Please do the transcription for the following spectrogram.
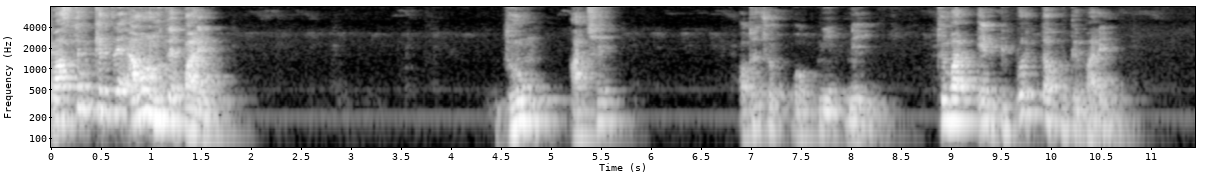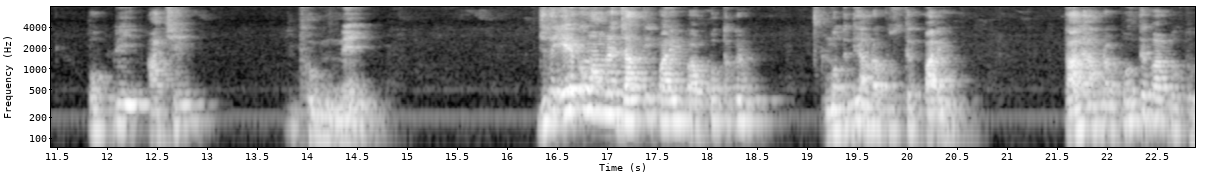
বাস্তবিক ক্ষেত্রে এমন হতে পারে ধূম আছে, অথচ অগ্নি নেই। কিংবা এর বিপরীত হতে পারে, অগ্নি আছে, ধূম নেই। যদি এরকম আমরা জানতে পারি বা প্রত্যেকের মধ্যে দিয়ে আমরা বুঝতে পারি, তাহলে আমরা বলতে পারব তো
